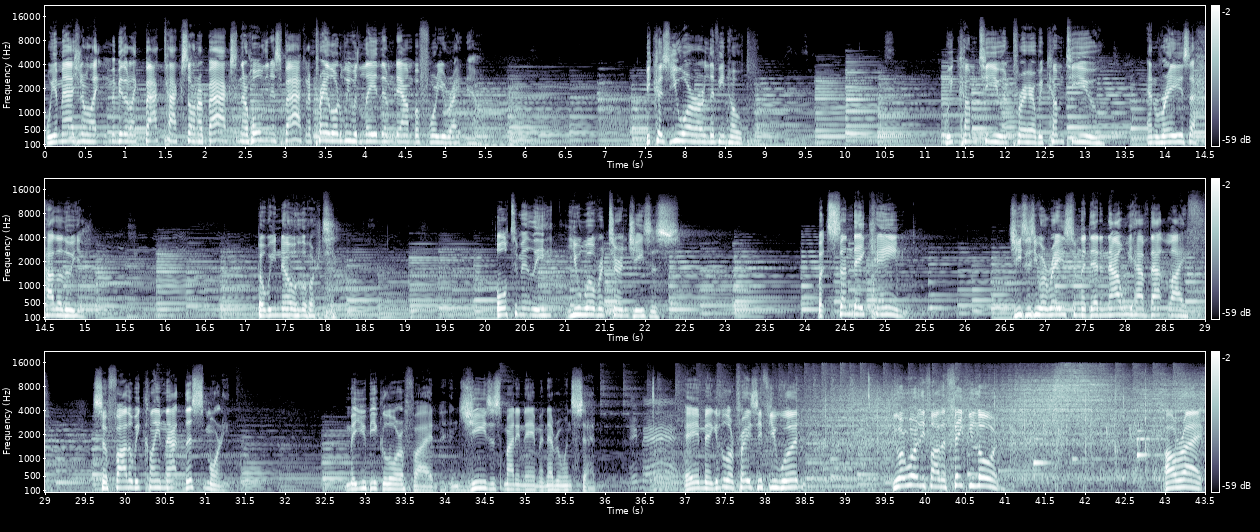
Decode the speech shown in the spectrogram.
We imagine them like maybe they're like backpacks on our backs and they're holding us back. And I pray, Lord, we would lay them down before you right now. Because you are our living hope. We come to you in prayer. We come to you and raise a hallelujah. But we know, Lord, ultimately you will return Jesus. But Sunday came. Jesus, you were raised from the dead, and now we have that life. So, Father, we claim that this morning. May you be glorified in Jesus' mighty name. And everyone said, Amen. Give the Lord praise if you would. You are worthy, Father. Thank you, Lord. All right.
